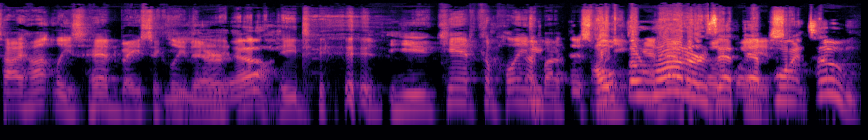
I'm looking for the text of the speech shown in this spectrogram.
Ty Huntley's head basically there. Yeah, he did. You can't complain about this. Both the runners at ways. that point too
